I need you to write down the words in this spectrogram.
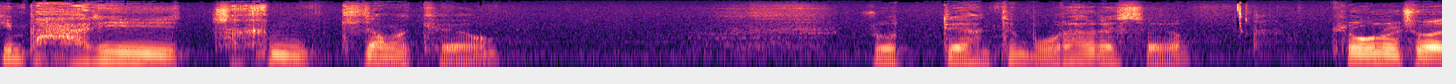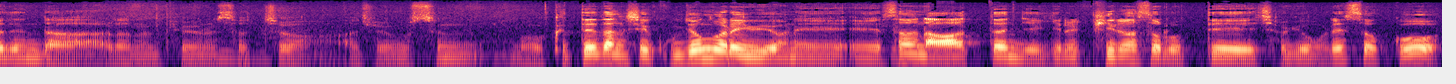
이 말이 참 기가 막혀요. 롯데한테 뭐라 그랬어요? 교훈을 줘야 된다라는 표현을 썼죠. 아주 무슨 뭐 그때 당시 공정거래위원회에서 나왔던 얘기를 빌어서 롯데에 적용을 했었고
